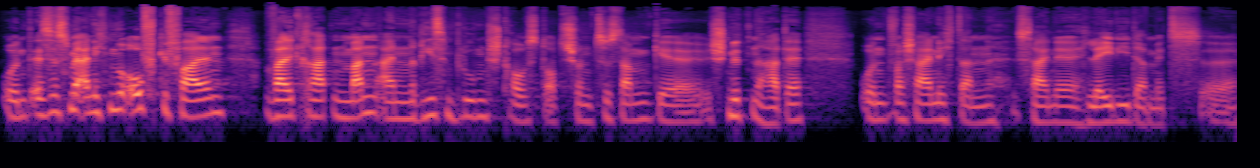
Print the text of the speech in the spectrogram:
Und es ist mir eigentlich nur aufgefallen, weil gerade ein Mann einen riesen Blumenstrauß dort schon zusammengeschnitten hatte und wahrscheinlich dann seine Lady damit äh,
